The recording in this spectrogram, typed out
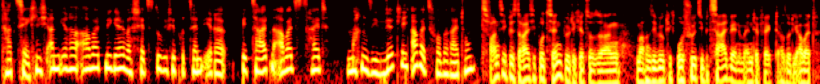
tatsächlich an ihrer Arbeit, Miguel? Was schätzt du, wie viel Prozent ihrer bezahlten Arbeitszeit Machen Sie wirklich Arbeitsvorbereitung? 20 bis 30 Prozent würde ich jetzt so sagen, machen Sie wirklich, wofür Sie bezahlt werden im Endeffekt. Also die Arbeit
